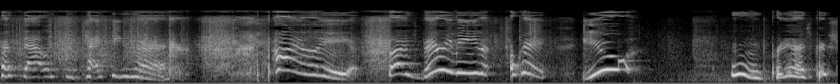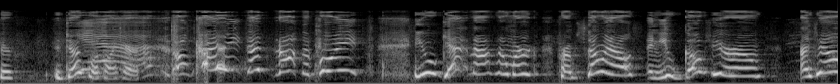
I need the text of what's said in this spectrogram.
her fat was protecting her. Kylie, that is very mean. Okay, you. Hmm, pretty nice picture. It does look like her. Yeah. Oh, Kylie, that's not the point. You get math homework from someone else, and you go to your room until,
